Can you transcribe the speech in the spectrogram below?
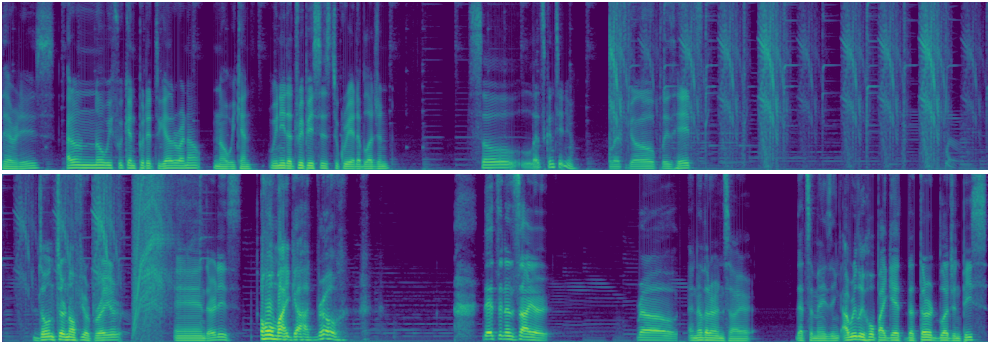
There it is. I don't know if we can put it together right now. No, we can. We need a three pieces to create a bludgeon. So let's continue. Let's go, please hit. Don't turn off your prayer. And there it is. Oh my god, bro. That's an Unsire. Bro. Another Unsire. That's amazing. I really hope I get the third bludgeon piece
